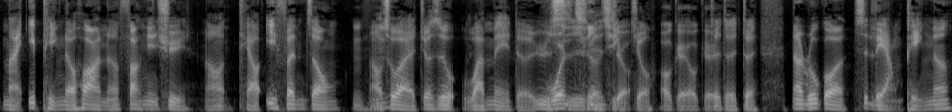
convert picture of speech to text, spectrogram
买一瓶的话呢，放进去，然后调一分钟，嗯，然后出来就是完美的日式热清酒酒。OK OK，对对对，那如果是两瓶呢？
